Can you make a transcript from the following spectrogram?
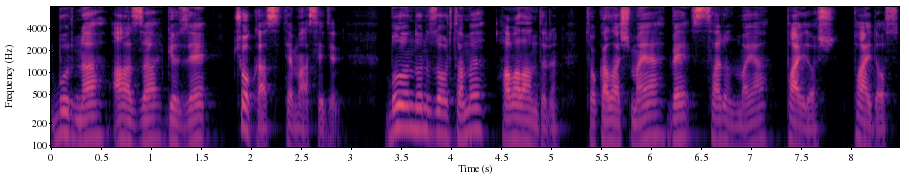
Burna, ağza, göze çok az temas edin. Bulunduğunuz ortamı havalandırın. Tokalaşmaya ve sarılmaya paydos. paydos.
